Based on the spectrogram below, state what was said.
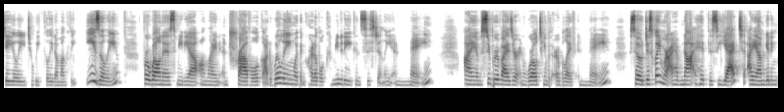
daily to weekly to monthly easily for wellness, media, online, and travel, God willing, with incredible community consistently in May. I am supervisor and world team with Herbalife in May. So, disclaimer I have not hit this yet. I am getting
